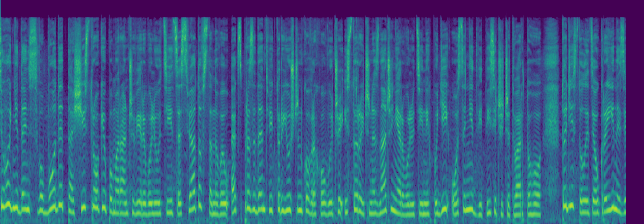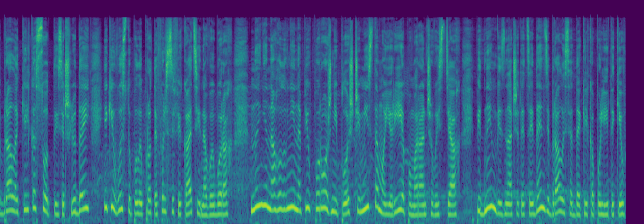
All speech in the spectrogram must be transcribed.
Сьогодні День свободи та шість років помаранчевій революції. Це свято встановив екс-президент Віктор Ющенко, враховуючи історичне значення революційних подій осені 2004-го. Тоді столиця України зібрала кількасот тисяч людей, які виступили проти фальсифікацій на виборах. Нині на головній напівпорожній площі міста майоріє помаранчевий стяг. Під ним відзначити цей день зібралися декілька політиків.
